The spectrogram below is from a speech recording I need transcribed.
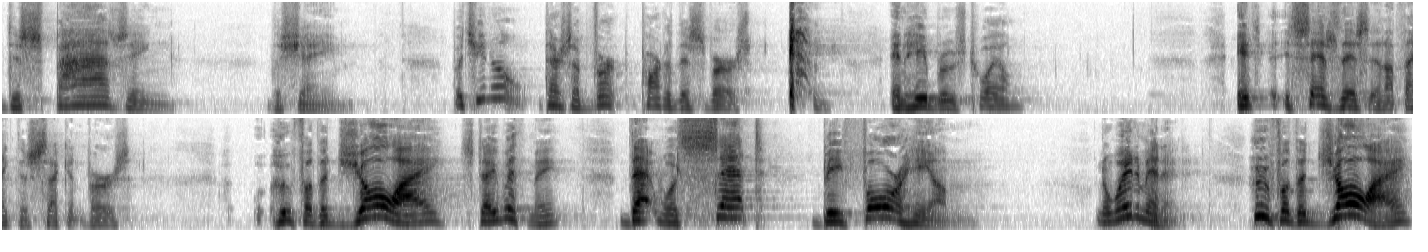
despising the shame. But you know, there's a ver- part of this verse in Hebrews 12. It, it says this in, I think, the second verse who for the joy, stay with me, that was set before him. Now, wait a minute. Who for the joy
